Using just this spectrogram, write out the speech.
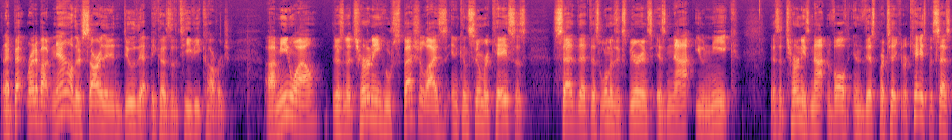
And I bet right about now they're sorry they didn't do that because of the TV coverage. Uh, meanwhile, there's an attorney who specializes in consumer cases said that this woman's experience is not unique. This attorney's not involved in this particular case, but says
